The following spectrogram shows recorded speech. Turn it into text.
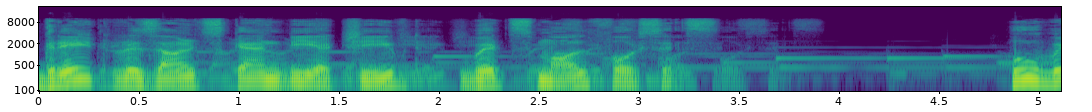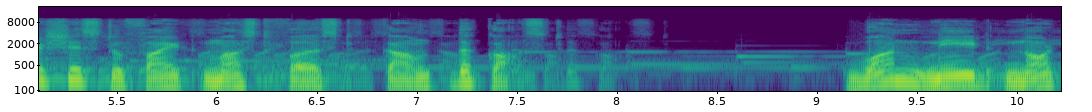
Great results can be achieved with small forces. Who wishes to fight must first count the cost. One need not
